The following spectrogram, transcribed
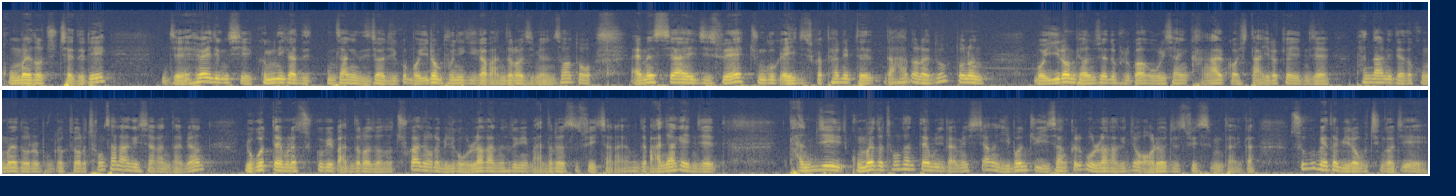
공매도 주체들이 이제 해외 증시 금리가 늦, 인상이 늦어지고 뭐 이런 분위기가 만들어지면서 또 MSCI 지수에 중국 A 지수가 편입된다 하더라도 또는 뭐 이런 변수에도 불구하고 우리 시장이 강할 것이다 이렇게 이제 판단이 돼서 공매도를 본격적으로 청산하기 시작한다면 요것 때문에 수급이 만들어져서 추가적으로 밀고 올라가는 흐름이 만들어졌을 수 있잖아요. 근데 만약에 이제 단지 공매도 청산 때문이라면 시장은 이번 주 이상 끌고 올라가긴 좀 어려워질 수 있습니다. 그러니까 수급에서 밀어붙인 거지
